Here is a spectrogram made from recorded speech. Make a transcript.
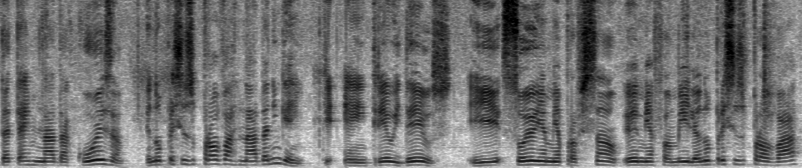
determinada coisa, eu não preciso provar nada a ninguém. Porque entre eu e Deus, e sou eu e a minha profissão, eu e minha família, eu não preciso provar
